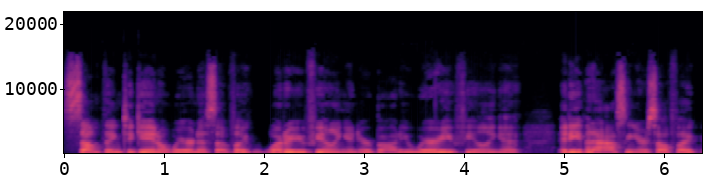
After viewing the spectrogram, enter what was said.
something to gain awareness of. Like, what are you feeling in your body? Where are you feeling it? And even asking yourself, like,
